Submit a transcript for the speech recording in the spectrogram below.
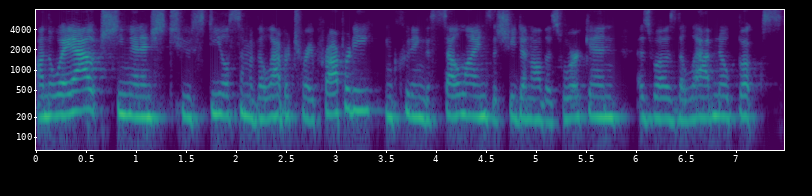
On the way out, she managed to steal some of the laboratory property, including the cell lines that she'd done all this work in, as well as the lab notebooks,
